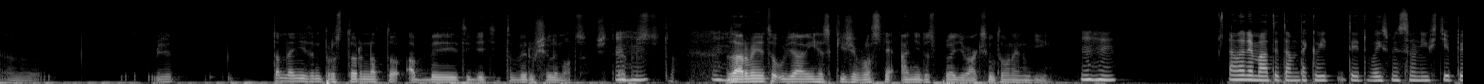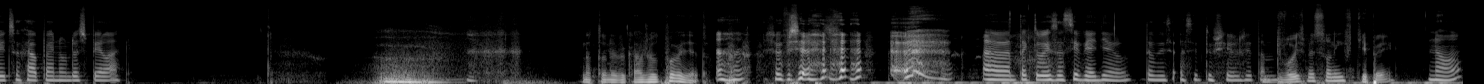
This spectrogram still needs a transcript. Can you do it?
eh, že tam není ten prostor na to, aby ty děti to vyrušily moc. Že to je Mhm. prostě to. Mhm. Zároveň je to udělané hezky, že vlastně ani dospělý divák se u toho nenudí. Mhm. Ale nemáte tam takový ty dvojsmyslný vtipy, co chápe jenom dospělák. Na to nedokážu odpovědět. Aha, dobře. A, tak to bys asi věděl. To bys asi tušil, že tam... Dvojsmyslný vtipy? No,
